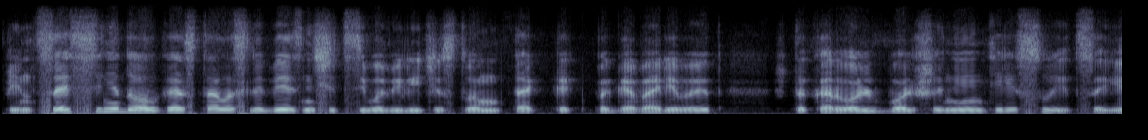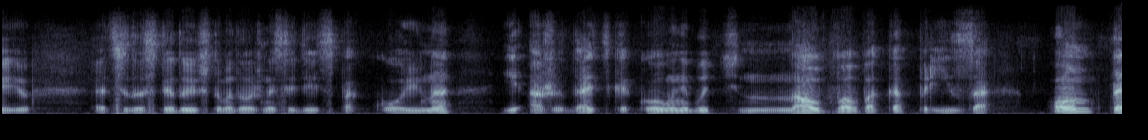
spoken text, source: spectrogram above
принцессе недолго осталось любезничать с его величеством, так как поговаривают, что король больше не интересуется ею. Отсюда следует, что мы должны сидеть спокойно и ожидать какого-нибудь нового каприза. Он-то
